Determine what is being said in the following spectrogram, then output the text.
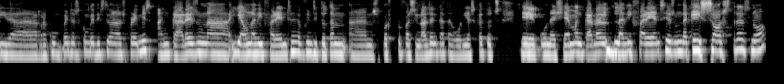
i de recompenses, com bé diuen els premis, encara és una, hi ha una diferència, fins i tot en, en esports professionals, en categories que tots eh, coneixem, encara la diferència és un d'aquells sostres no?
